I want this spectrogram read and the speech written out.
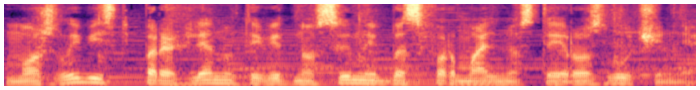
можливість переглянути відносини без формальностей розлучення.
